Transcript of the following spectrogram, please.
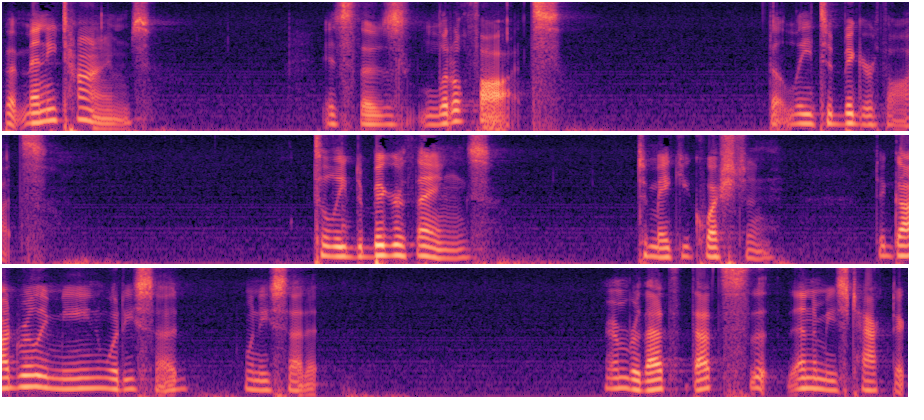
But many times, it's those little thoughts that lead to bigger thoughts, to lead to bigger things, to make you question, did God really mean what he said when he said it? Remember, that's, that's the enemy's tactic.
